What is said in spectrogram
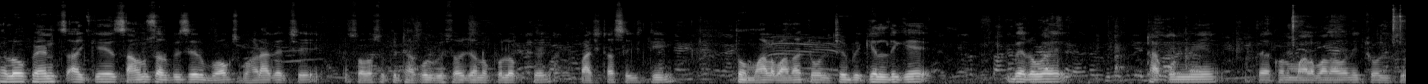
হ্যালো ফ্রেন্ডস আজকে সাউন্ড সার্ভিসের বক্স ভাড়া গেছে সরস্বতী ঠাকুর বিসর্জন উপলক্ষে পাঁচটা সিক্সটি তো মাল বাঁধা চলছে বিকেল দিকে বেরোবে ঠাকুর নিয়ে। তো এখন মাল বাঁধাবাঁধি চলছে।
